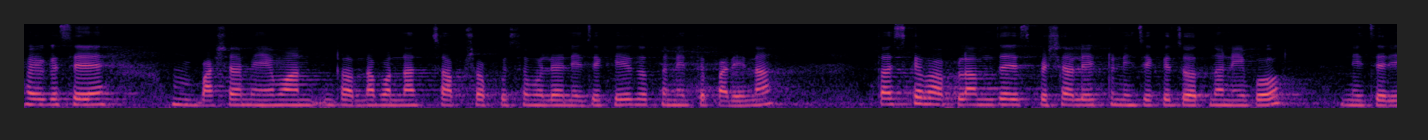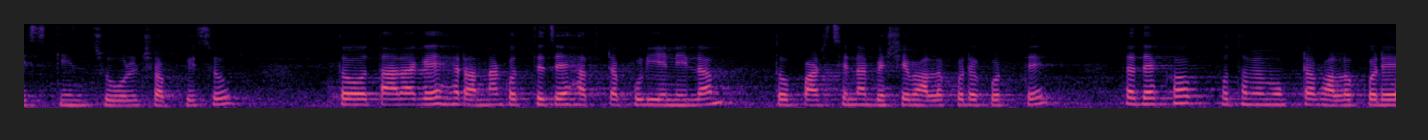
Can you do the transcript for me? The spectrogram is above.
হয়ে গেছে বাসায় মেহমান রান্নাবান্নার চাপ সব কিছু মিলে নিজেকে যত্ন নিতে পারি না। তো আজকে ভাবলাম যে স্পেশালি একটু নিজেকে যত্ন নিব, নিজের স্কিন চুল সব কিছু তো তার আগে রান্না করতে যে হাতটা পুড়িয়ে নিলাম, তো পারছি না বেশি ভালো করে করতে। তা দেখো, প্রথমে মুখটা ভালো করে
